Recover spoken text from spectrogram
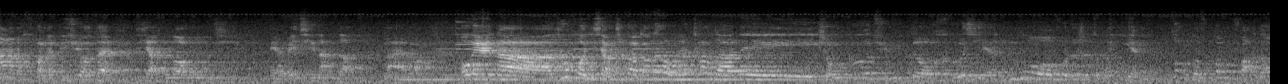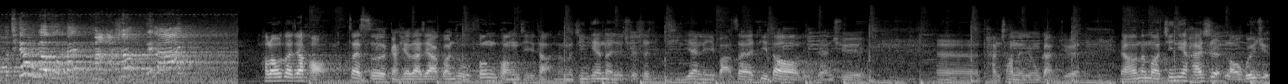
拉着过来，必须要在地下通道录起，勉为其难的来了。OK，那如果你想知道刚才我们唱的那首歌曲的和弦或或者是怎么演奏的方法呢，千万不要走，Hello，大家好，再次感谢大家关注疯狂吉他。那么今天呢，也确实体验了一把在地道里边去，呃，弹唱的那种感觉。然后，那么今天还是老规矩，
